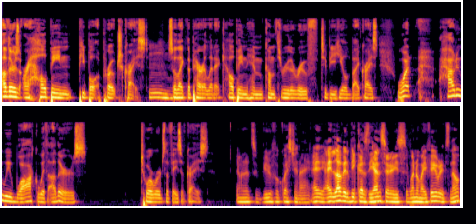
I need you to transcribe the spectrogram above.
others are helping people approach Christ. Mm. So like the paralytic helping him come through the roof to be healed by Christ. What how do we walk with others towards the face of Christ? Oh, that's a beautiful question. I, I, I love it because the answer is one of my favorites. No,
